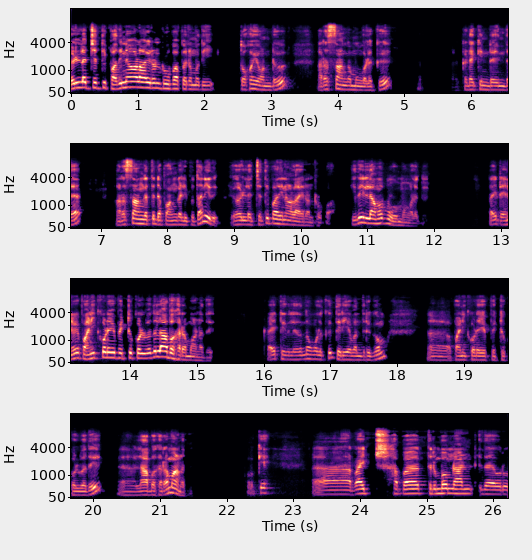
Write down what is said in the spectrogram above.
ஏழு லட்சத்தி பதினாலாயிரம் ரூபாய் பெறுமதி தொகை உண்டு. அரசாங்கம் உங்களுக்கு கிடைக்கின்ற இந்த அரசாங்கத்திட பங்களிப்பு தான் இது. 7,14,000 ரூபாய். இது இல்லாமல் போகும் உங்களுக்கு. ரைட். எனவே பணிக்கொடையை பெற்றுக்கொள்வது லாபகரமானது. ரைட். இதிலிருந்து உங்களுக்கு தெரிய வந்திருக்கும். பணிக்கொடையை பெற்றுக்கொள்வது லாபகரமானது. ஓகே. ரைட். அப்ப திரும்பவும் நான் இதை ஒரு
